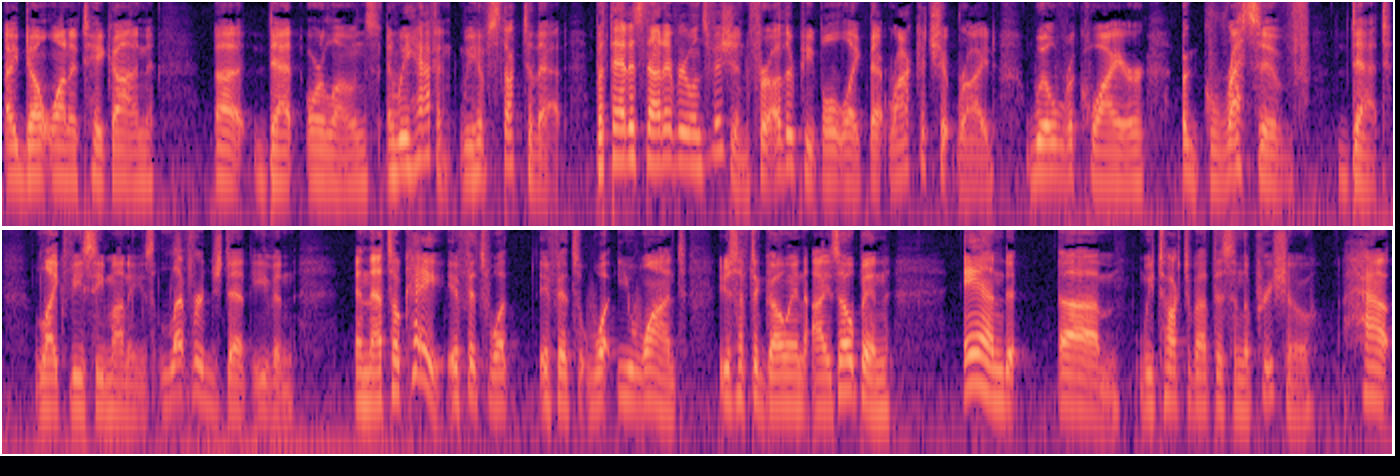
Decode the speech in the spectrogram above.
I don't want to take on uh, debt or loans, and we haven't. We have stuck to that. But that is not everyone's vision. For other people, like that rocket ship ride, will require aggressive debt, like VC monies, leverage debt, even, and that's okay if it's what if it's what you want. You just have to go in eyes open. And um, we talked about this in the pre-show. How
